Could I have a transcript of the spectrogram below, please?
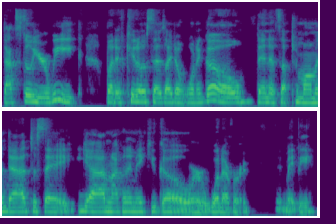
That's still your week. But if kiddo says, I don't want to go, then it's up to mom and dad to say, yeah, I'm not going to make you go or whatever it may be.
